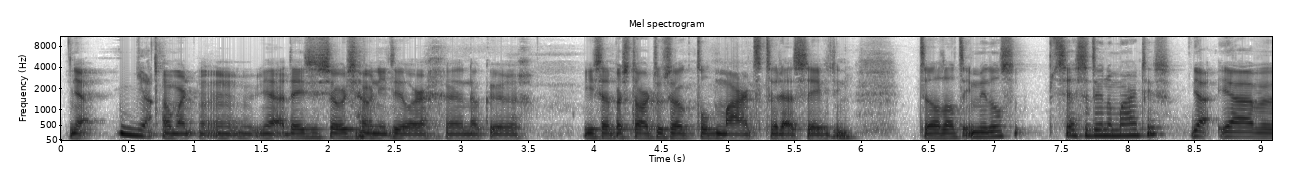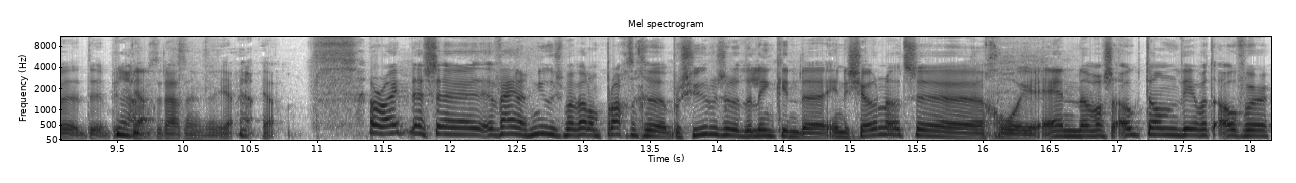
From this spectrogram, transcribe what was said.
Ja. Ja. Oh, maar eh, ja, deze is sowieso niet heel erg eh, nauwkeurig. Hier staat bij Star Tours ook tot maart 2017. Terwijl dat inmiddels 26 maart is. Ja, ja, we, de, Ja. ja. inderdaad. Ja, ja. ja. Alright, dus eh, weinig nieuws, maar wel een prachtige brochure. We zullen de link in de, in de show notes eh, gooien. En er was ook dan weer wat over...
